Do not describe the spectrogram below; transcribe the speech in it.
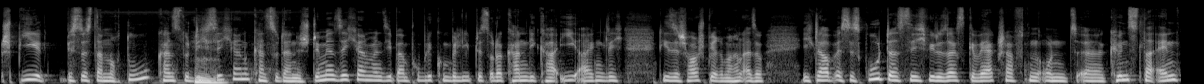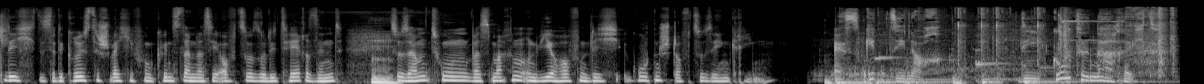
spielt, bist es dann noch du? Kannst du dich mhm. sichern? Kannst du deine Stimme sichern, wenn sie beim Publikum beliebt ist? Oder kann die KI eigentlich diese Schauspielerin machen? Also ich glaube, es ist gut, dass sich, wie du sagst, Gewerkschaften und äh, Künstler endlich, das ist ja die größte Schwäche von Künstlern, dass sie oft so solitäre sind, mhm. zusammentun, was machen und wir hoffentlich guten Stoff zu sehen kriegen. Es gibt sie noch. Die gute Nachricht.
